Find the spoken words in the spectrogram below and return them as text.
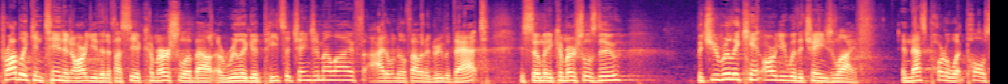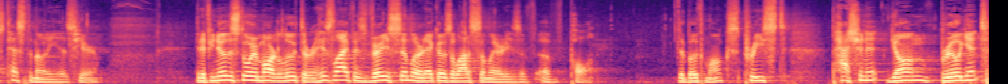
probably contend and argue that if I see a commercial about a really good pizza changing my life, I don't know if I would agree with that, as so many commercials do. But you really can't argue with a changed life. And that's part of what Paul's testimony is here. And if you know the story of Martin Luther, his life is very similar and echoes a lot of similarities of, of Paul. They're both monks, priests, passionate, young, brilliant,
